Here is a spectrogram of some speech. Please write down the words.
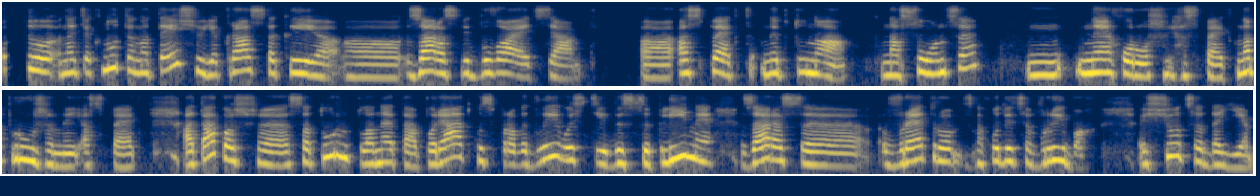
хочу натякнути на те, що якраз таки е, зараз відбувається е, аспект Нептуна на сонце. Нехороший аспект, напружений аспект, а також е, Сатурн, планета порядку, справедливості, дисципліни, зараз е, в ретро знаходиться в рибах. Що це дає?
